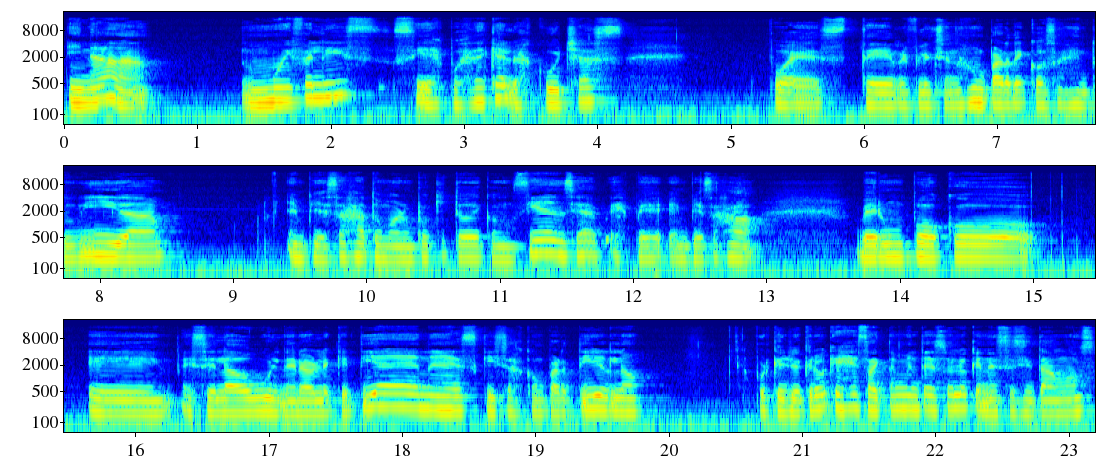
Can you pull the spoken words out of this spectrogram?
Y nada, muy feliz si después de que lo escuchas pues te reflexionas un par de cosas en tu vida, empiezas a tomar un poquito de conciencia, empiezas a ver un poco eh, ese lado vulnerable que tienes, quizás compartirlo, porque yo creo que es exactamente eso lo que necesitamos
